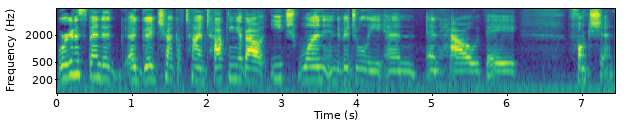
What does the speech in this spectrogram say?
we're going to spend a, a, good chunk of time talking about each one individually and, and how they function.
